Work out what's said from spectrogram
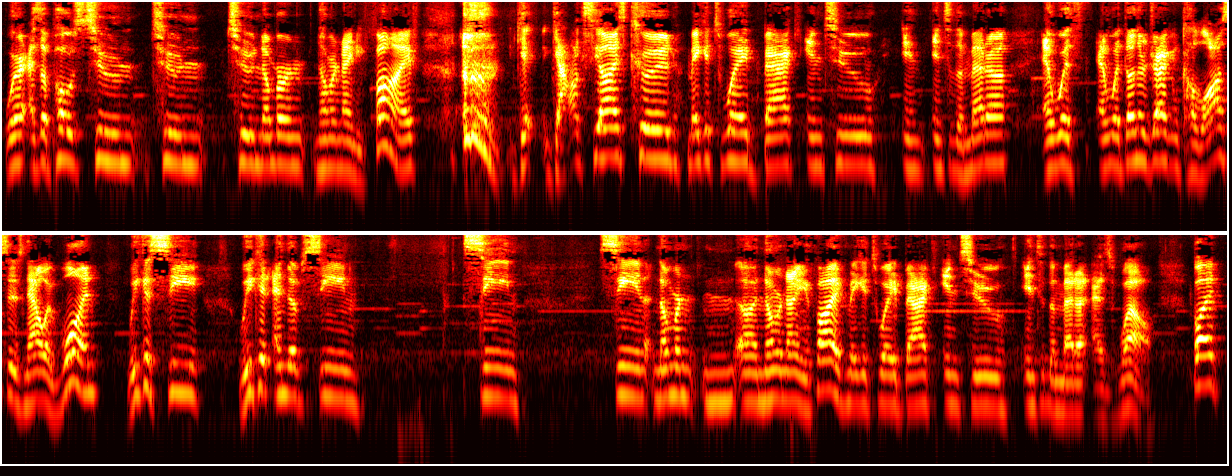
where as opposed to to to number number 95 get galaxy eyes could make its way back into in into the meta. And with and with thunder dragon colossus now at one we could see we could end up seeing seeing seeing number uh, number 95 make its way back into into the meta as well. But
